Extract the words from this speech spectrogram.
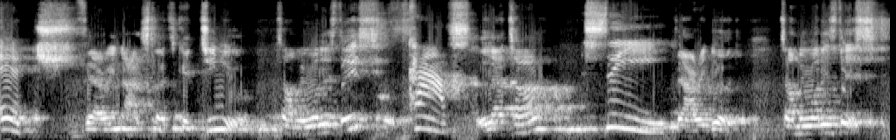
H, Very nice. Let's continue. Tell me what is this? cat, Letter. C, Very good. Tell me what is this?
